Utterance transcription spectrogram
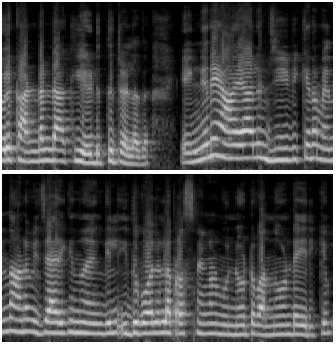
ഒരു കണ്ടന്റ് ആക്കി എടുത്തിട്ടുള്ളത്. എങ്ങനെ ആയാലും ജീവിക്കണം എന്നാണ് വിചാരിക്കുന്നതെങ്കിൽ ഇതുപോലുള്ള പ്രശ്നങ്ങൾ മുന്നോട്ട് വന്നുകൊണ്ടേയിരിക്കും.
